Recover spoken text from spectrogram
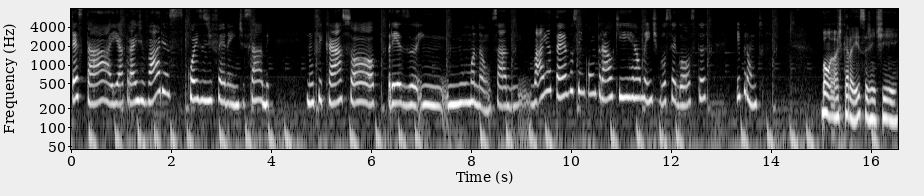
testar, ir atrás de várias coisas diferentes, sabe? Não ficar só presa em, em uma, não, sabe? Vai até você encontrar o que realmente você gosta e pronto. Bom, eu acho que era isso. A gente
